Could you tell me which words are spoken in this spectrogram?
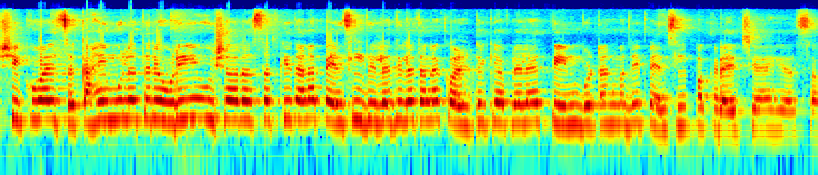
शिकवायचं. काही मुलं तर एवढी हुशार असतात की त्यांना पेन्सिल दिल्या दिल्या त्यांना कळतं की आपल्याला तीन बोटांमध्ये पेन्सिल पकडायची आहे असं.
